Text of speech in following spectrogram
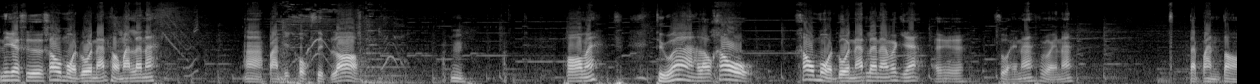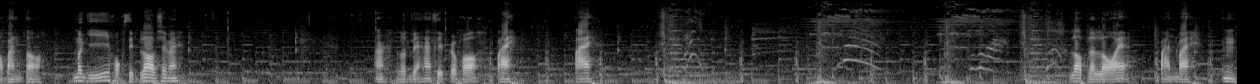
นี่ก็คือเข้าโหมดโบนัสของมันแล้วนะ อ่า ปั่นอีกหกสิบรอบ อืม พอไหม ถือว่าเราเข้าเข้าโหมดโบนัสแล้วนะเมื่อกี้ เออ สวยนะ สวยนะ แต่ปั่นต่อ ปั่นต่อ เมื่อกี้หกสิบรอบใช่ไหม อะลดเหลือห้าสิบก็พอ ไป ไป รอบละร้อยปั่นไป อืม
